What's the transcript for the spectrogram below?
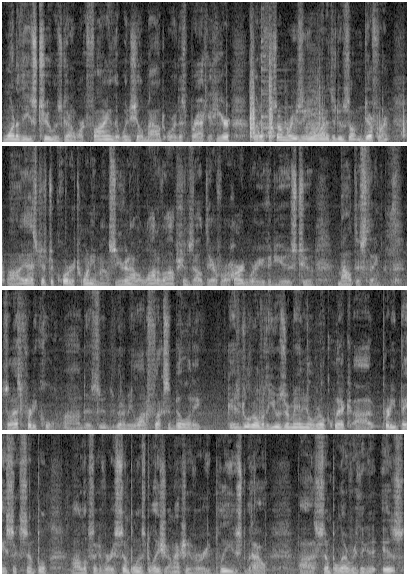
one of these two is going to work fine, the windshield mount or this bracket here. But if for some reason you wanted to do something different, uh, that's just a quarter 20 mount. So you're going to have a lot of options out there for hardware you could use to mount this thing. So that's pretty cool. Uh, there's going to be a lot of flexibility Okay, just over the user manual real quick. Uh, pretty basic, simple. Uh, looks like a very simple installation. I'm actually very pleased with how uh, simple everything is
